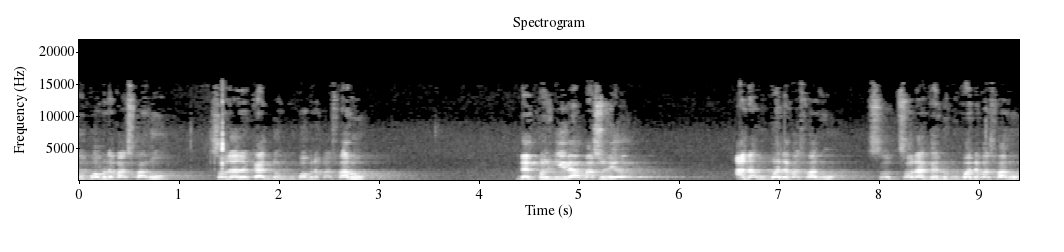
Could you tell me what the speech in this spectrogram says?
perempuan mendapat separuh, saudara kandung perempuan mendapat separuh. Dan pergilah maksudnya anak perempuan dapat separuh, saudara kandung perempuan dapat separuh,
